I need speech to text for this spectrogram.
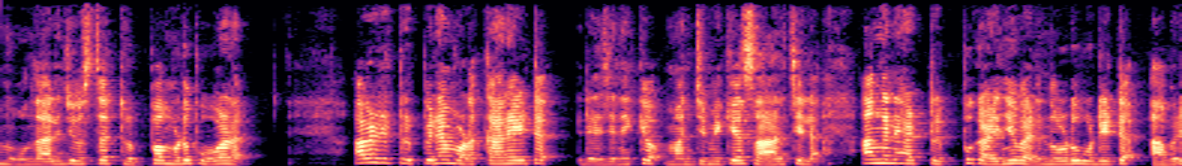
മൂന്നാൽ ദിവസത്തെ ട്രിപ്പ് അങ്ങോട്ട് പോവാണ്. അവരുടെ ട്രിപ്പിനെ മുടക്കാനായിട്ട് രചനയ്ക്കോ മഞ്ജുമയ്ക്കോ സാധിച്ചില്ല. അങ്ങനെ ആ ട്രിപ്പ് കഴിഞ്ഞ് വരുന്നതോട് കൂടിയിട്ട് അവർ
